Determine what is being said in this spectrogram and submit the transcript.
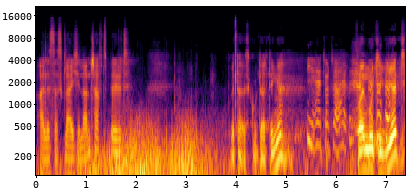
Alles das gleiche Landschaftsbild. Wetter ist guter Dinge Ja, total. voll motiviert.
